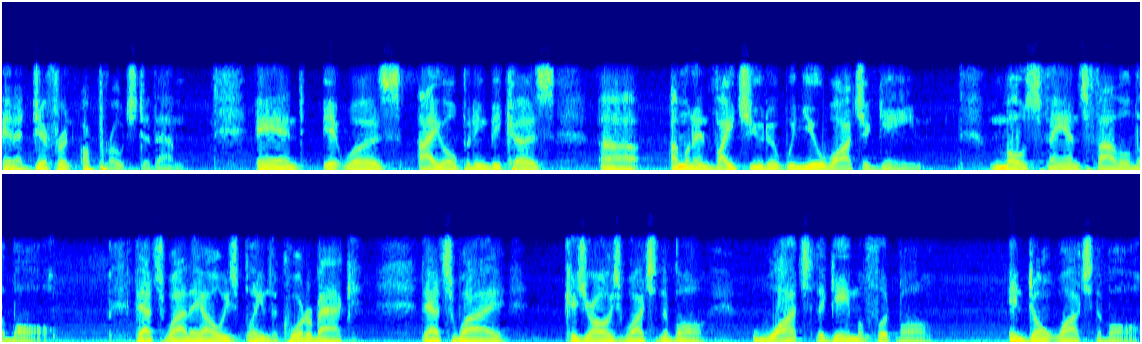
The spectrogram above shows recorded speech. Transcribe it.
and a different approach to them, and it was eye opening because uh, I'm going to invite you to when you watch a game, most fans follow the ball. That's why they always blame the quarterback. That's why because you're always watching the ball. Watch the game of football and don't watch the ball.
